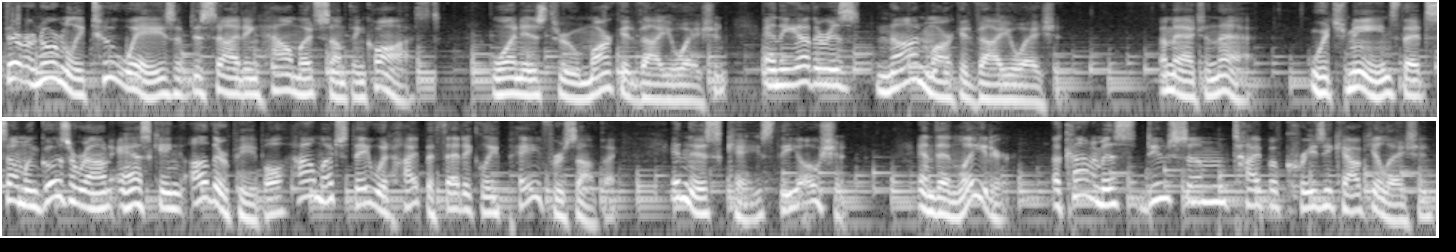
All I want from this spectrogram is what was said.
There are normally two ways of deciding how much something costs. One is through market valuation, and the other is non market valuation. Imagine that. Which means that someone goes around asking other people how much they would hypothetically pay for something, in this case, the ocean. And then later, economists do some type of crazy calculation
